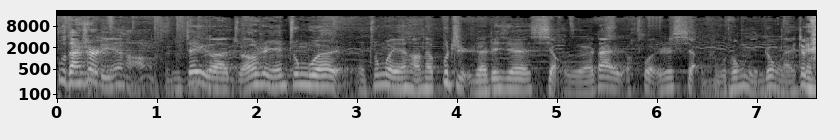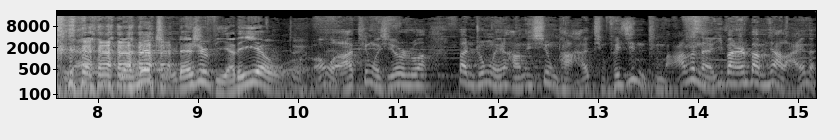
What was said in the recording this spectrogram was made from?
不担事儿的银行？你这个主要是人中国呃中国银行，它不指着这些小额贷或者是小普通民众来挣钱，人家指的是别的业务。对，完我还听我媳妇儿说，办中国银行的信用卡还挺费劲，挺麻烦的，一般人办不下来呢。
